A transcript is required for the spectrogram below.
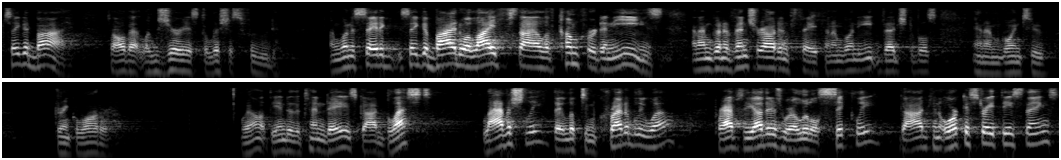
say goodbye to all that luxurious, delicious food. I'm going to say, to say goodbye to a lifestyle of comfort and ease. And I'm going to venture out in faith. And I'm going to eat vegetables. And I'm going to drink water. Well, at the end of the 10 days, God blessed lavishly. They looked incredibly well. Perhaps the others were a little sickly. God can orchestrate these things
